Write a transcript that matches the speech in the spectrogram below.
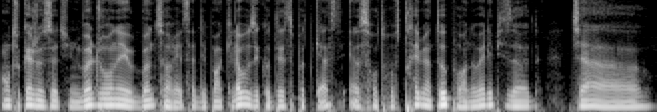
En tout cas, je vous souhaite une bonne journée ou une bonne soirée. Ça dépend à quelle heure vous écoutez ce podcast. Et on se retrouve très bientôt pour un nouvel épisode. Ciao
